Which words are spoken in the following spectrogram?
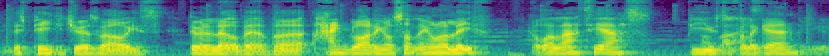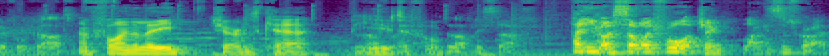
This Pikachu as well, he's doing a little bit of a hang gliding or something on a leaf. Got the Latias, Oh, beautiful that is a again. Beautiful card. And finally, Cheren's Care, Lovely. beautiful. Lovely stuff. Thank you guys so much for watching. Like and subscribe.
